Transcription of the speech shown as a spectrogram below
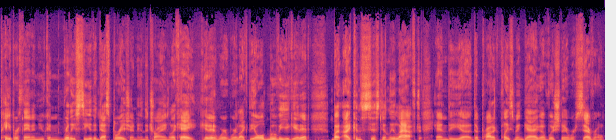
paper thin and you can really see the desperation in the trying. Like hey get it? We're, we're like the old movie you get it? But i consistently laughed. And the uh, the product placement gag of which there were several.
